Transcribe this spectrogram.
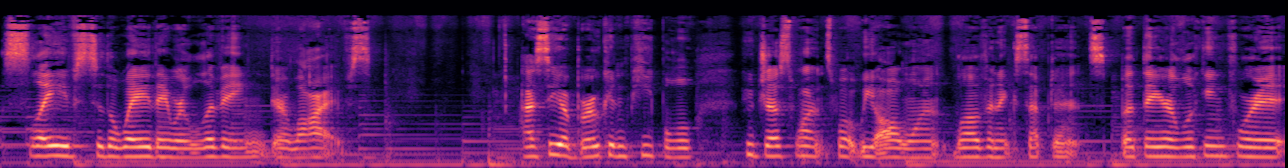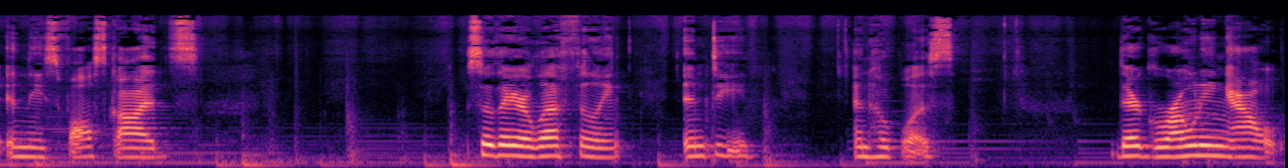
slaves to the way they were living their lives. I see a broken people who just wants what we all want love and acceptance, but they are looking for it in these false gods. So they are left feeling empty and hopeless. They're groaning out,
